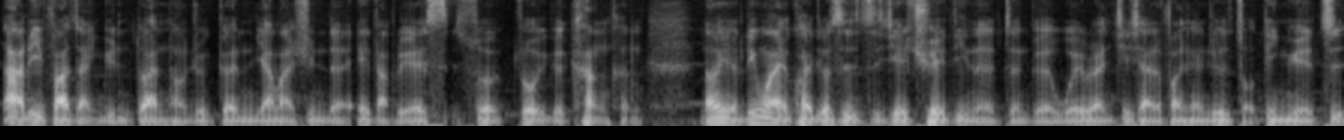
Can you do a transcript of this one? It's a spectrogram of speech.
大力发展云端，然后就跟亚马逊的 AWS 做做一个抗衡，然后有另外一块就是直接确定了整个微软接下来的方向就是走订阅制，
